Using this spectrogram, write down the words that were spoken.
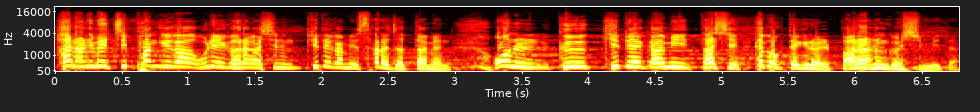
하나님의 지팡이가 우리에게 허락하시는 기대감이 사라졌다면 오늘 그 기대감이 다시 회복되기를 바라는 것입니다.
